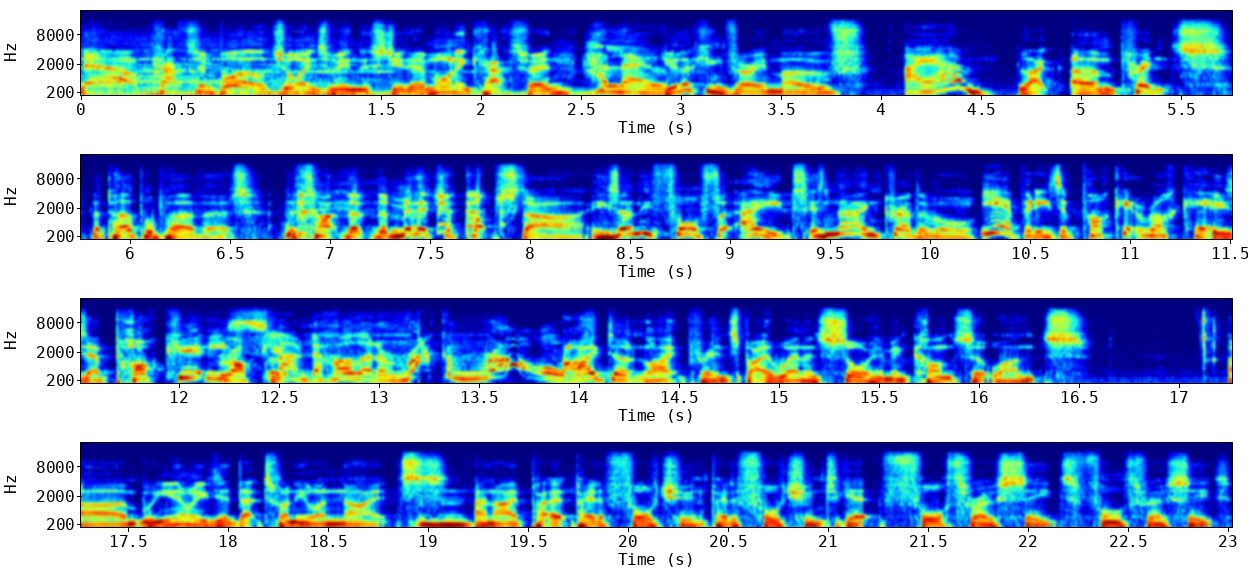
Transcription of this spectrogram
Now, Catherine Boyle joins me in the studio. Morning, Catherine. Hello. You're looking very mauve. I am. Like um, Prince, the purple pervert, the, the, the miniature pop star. He's only four foot eight. Isn't that incredible? Yeah, but he's a pocket rocket. He's a pocket he rocket. slammed a whole lot of rock and roll. I don't like Prince, but I went and saw him in concert once. Um, well, you know when he did that 21 nights, Mm-hmm. and I pa- paid a fortune, paid a fortune to get fourth row seats, fourth row seats.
